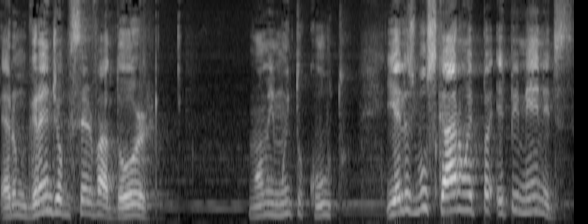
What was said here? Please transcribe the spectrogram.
era um grande observador, um homem muito culto. E eles buscaram Epimênides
